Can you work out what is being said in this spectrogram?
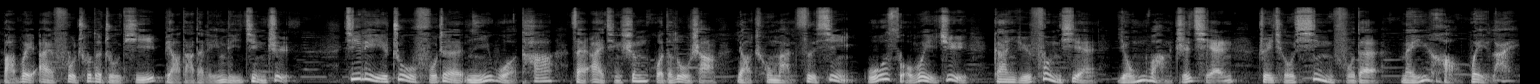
把为爱付出的主题表达的淋漓尽致，激励祝福着你我他在爱情生活的路上要充满自信，无所畏惧，甘于奉献，勇往直前，追求幸福的美好未来。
